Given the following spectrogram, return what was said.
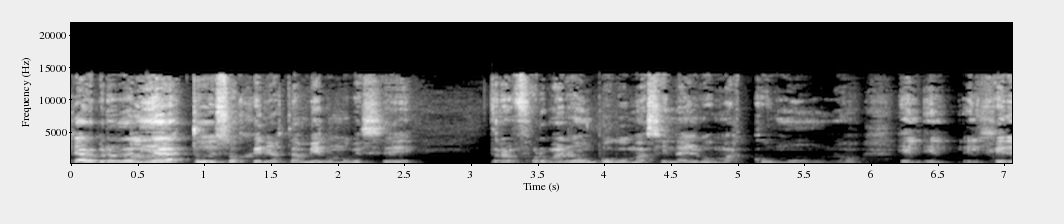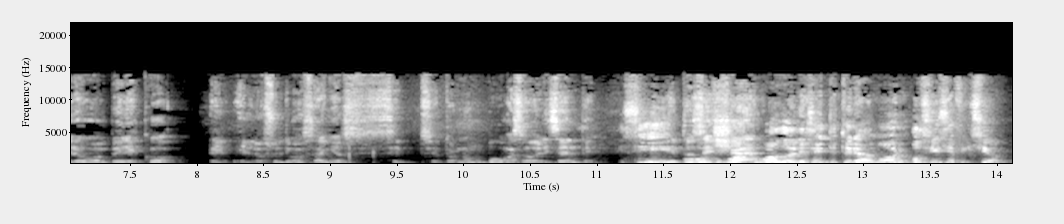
Claro, pero en realidad todos esos géneros también como que se transformaron un poco más en algo más común, ¿no? El, el- el género vampiresco en, en los últimos años se, se tornó un poco más adolescente, Sí, o, Entonces o- ya- o adolescente, historia de amor o ciencia ficción.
